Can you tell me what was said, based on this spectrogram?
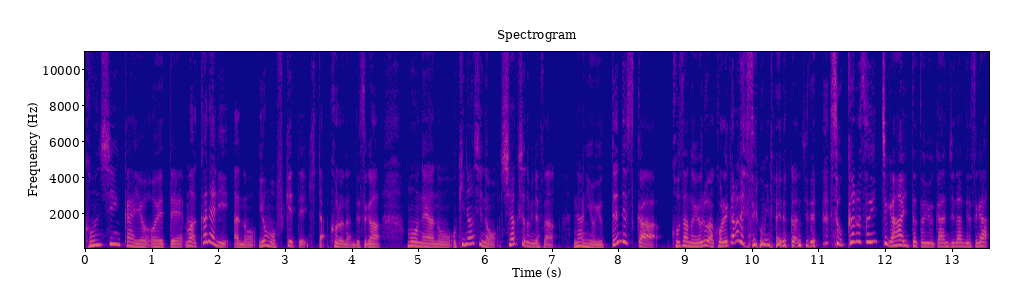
懇親会を終えて、まあかなり、あの、夜も更けてきた頃なんですが、もうね、あの、沖縄市の市役所の皆さん、何を言ってんですか？小座の夜はこれからですよ、みたいな感じで、そっからスイッチが入ったという感じなんですが、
